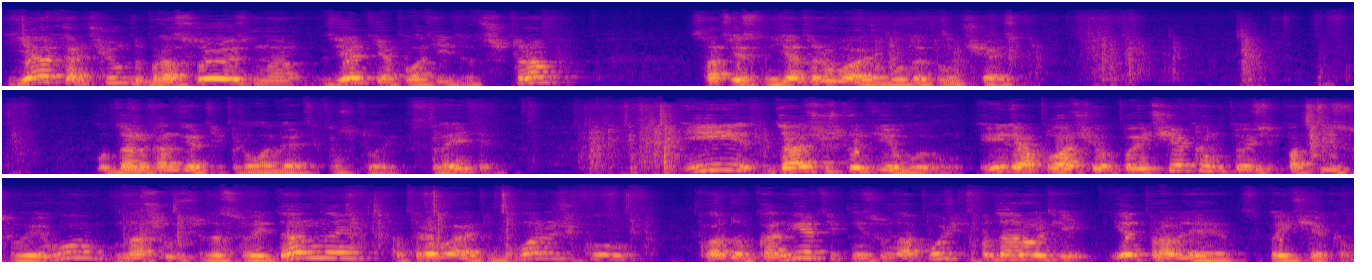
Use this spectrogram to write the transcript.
Я хочу добросовестно взять и оплатить этот штраф. Соответственно, я отрываю вот эту часть. Вот даже конвертик прилагается пустой. Представляете? И дальше что делаю? Или оплачиваю пейчеком, то есть подписываю его, вношу сюда свои данные, отрываю эту бумажечку, кладу в конвертик, несу на почту по дороге и отправляю с пейчеком.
